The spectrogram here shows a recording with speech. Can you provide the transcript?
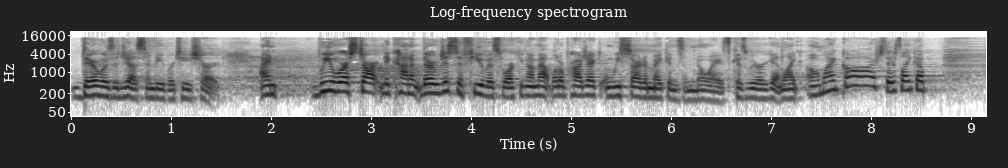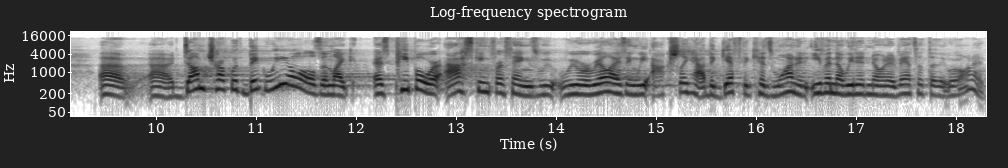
There was a Justin Bieber t-shirt. And we were starting to kind of, there were just a few of us working on that little project, and we started making some noise because we were getting like, oh my gosh, there's like a, a, a, dump truck with big wheels. And like, as people were asking for things, we, we were realizing we actually had the gift the kids wanted, even though we didn't know in advance that they wanted.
